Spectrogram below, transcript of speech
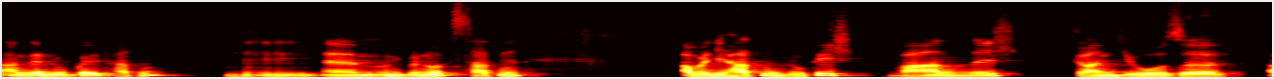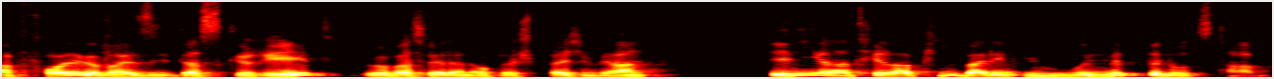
angenuckelt hatten mhm. ähm, und benutzt hatten. Aber die hatten wirklich wahnsinnig grandiose Erfolge, weil sie das Gerät, über was wir dann auch gleich sprechen werden, in ihrer Therapie bei den Übungen mitbenutzt haben.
